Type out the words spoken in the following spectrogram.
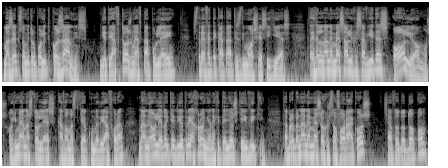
μαζέψει τον Μητροπολίτη Κοζάνης. Γιατί αυτός με αυτά που λέει στρέφεται κατά της δημόσιας υγείας. Θα ήθελα να είναι μέσα όλοι οι Χρυσαυγίτες, όλοι όμως, όχι με αναστολές, καθόμαστε και ακούμε διάφορα, να είναι όλοι εδώ και δύο-τρία χρόνια, να έχει τελειώσει και η δίκη. Θα πρέπει να είναι μέσα ο Χριστοφοράκος σε αυτόν τον τόπο,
